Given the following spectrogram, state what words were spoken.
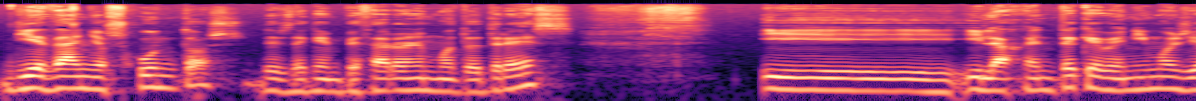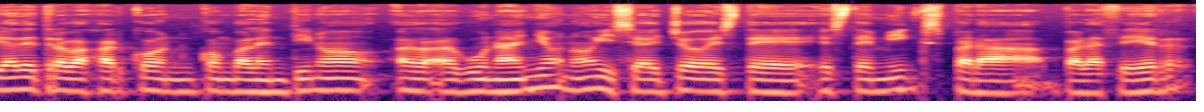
10 años juntos, desde que empezaron en Moto 3. Y, la gente que venimos ya de trabajar con, con Valentino algún año, ¿no? Y se ha hecho este, este mix para, para hacer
